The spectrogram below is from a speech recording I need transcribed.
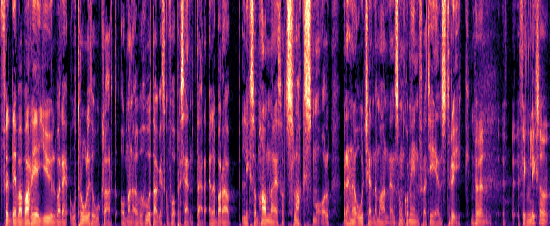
för det var varje jul var det otroligt oklart om man överhuvudtaget skulle få presenter eller bara liksom hamna i ett sorts slagsmål med den här okända mannen som kom in för att ge en stryk. Men fick ni liksom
